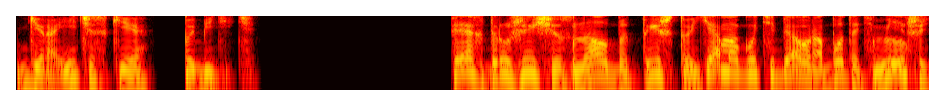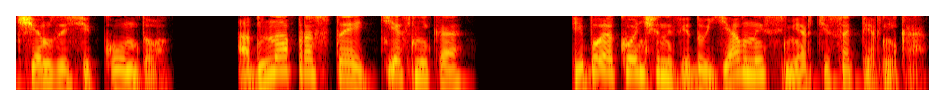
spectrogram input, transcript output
героически победить. Эх, дружище, знал бы ты, что я могу тебя уработать меньше, чем за секунду. Одна простая техника, и бой окончен ввиду явной смерти соперника.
